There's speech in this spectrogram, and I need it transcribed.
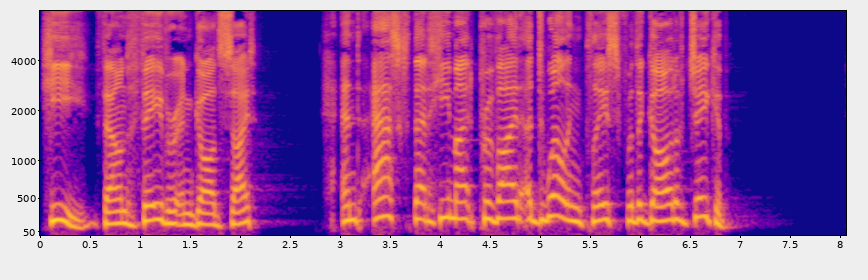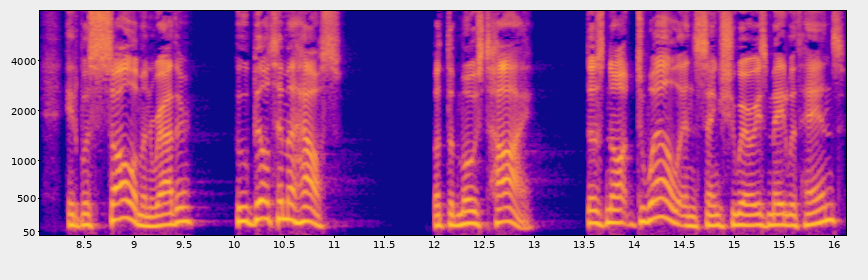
He found favor in God's sight and asked that he might provide a dwelling place for the God of Jacob. It was Solomon, rather, who built him a house. But the Most High does not dwell in sanctuaries made with hands,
